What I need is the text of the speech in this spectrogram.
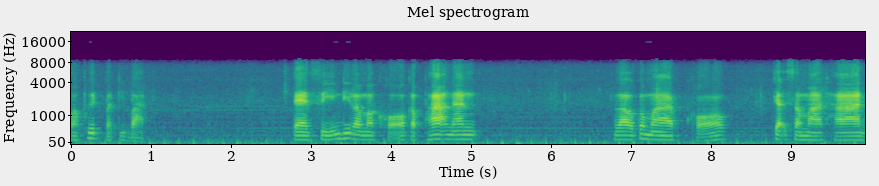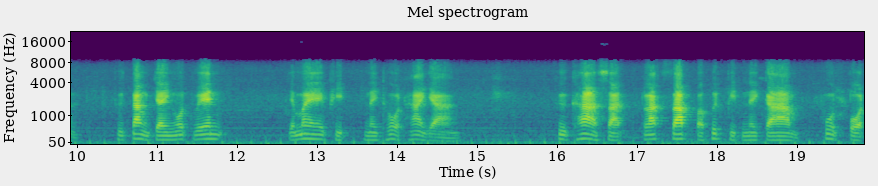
ประพฤติปฏิบัติ แต่ศีลที่เรามาขอกับพระนั้น เราก็มาขอจะสมาทาน คือตั้งใจงดเว้น จะไม่ผิดในโทษห้าอย่าง คือฆ่าสัตว์ลักทรัพย์ประพฤติผิดในกาม พูดปด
